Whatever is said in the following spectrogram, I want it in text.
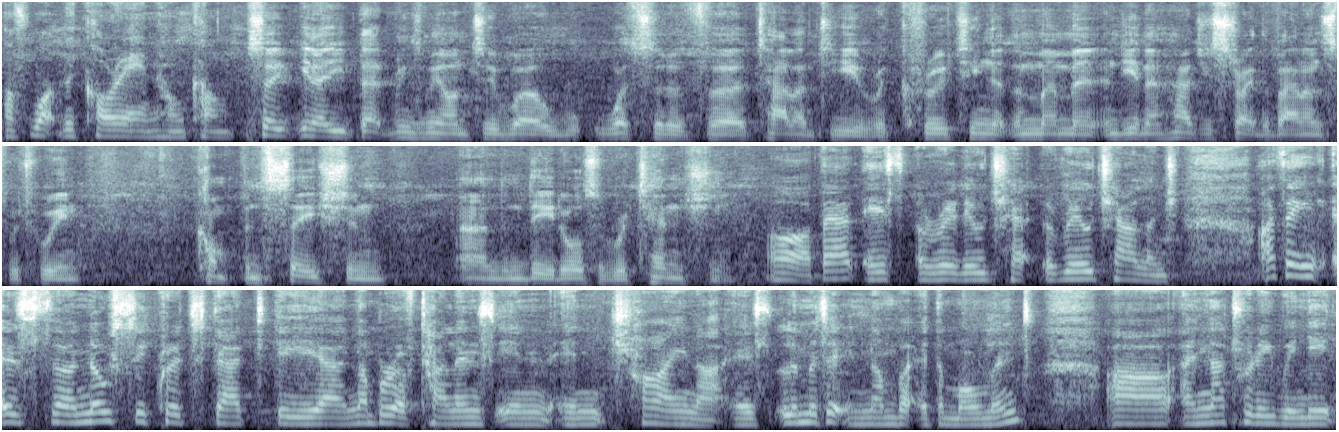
of what we call it in Hong Kong. So, you know, that brings me on to, well, what sort of uh, talent are you recruiting at the moment? And, you know, how do you strike the balance between compensation and indeed also retention? Oh, that is a real, a real challenge. I think it's uh, no secret that the uh, number of talents in, in China is limited in number at the moment. Uh, and naturally, we need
